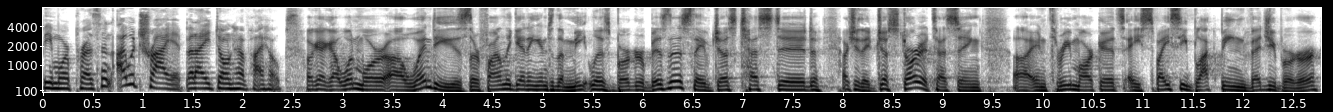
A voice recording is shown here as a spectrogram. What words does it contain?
be more present. I would try it, but I don't have high hopes. Okay, I got one more. Uh, Wendy's, they're finally getting into the meatless burger business. They've just tested, actually, they've just started testing uh, in three markets a spicy black bean veggie burger.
